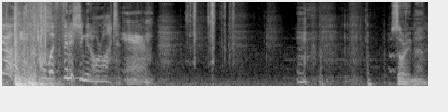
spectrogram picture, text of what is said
Oh, we're finishing it all right. Sorry, ma'am.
